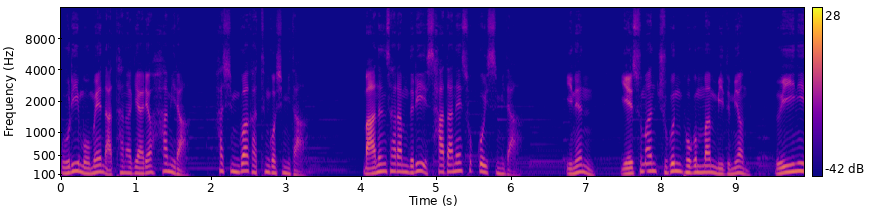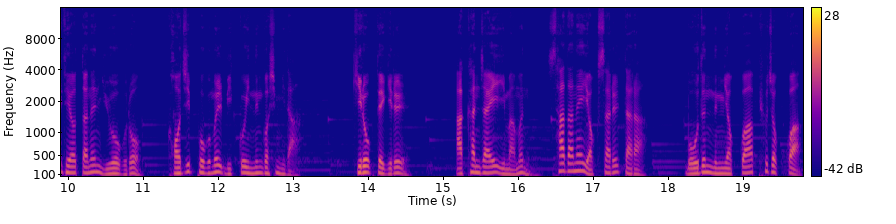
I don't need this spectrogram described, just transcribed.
우리 몸에 나타나게 하려 함이라 하심과 같은 것입니다. 많은 사람들이 사단에 속고 있습니다. 이는 예수만 죽은 복음만 믿으면 의인이 되었다는 유혹으로 거짓 복음을 믿고 있는 것입니다. 기록되기를 악한 자의 임함은 사단의 역사를 따라 모든 능력과 표적과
